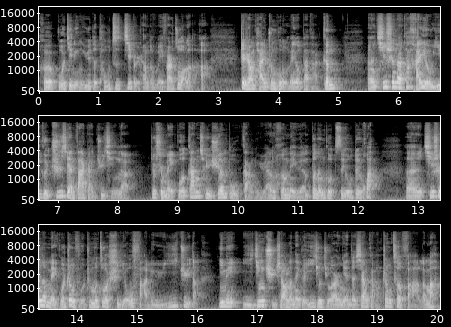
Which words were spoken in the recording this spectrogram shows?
和国际领域的投资基本上都没法做了啊。这张牌中共没有办法跟，嗯，其实呢，它还有一个支线发展剧情呢，就是美国干脆宣布港元和美元不能够自由兑换。呃，其实呢，美国政府这么做是有法律依据的，因为已经取消了那个一九九二年的香港政策法了嘛，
